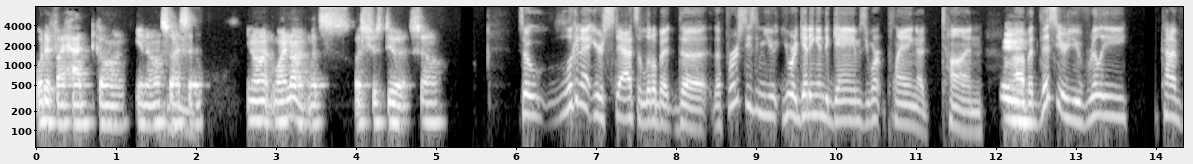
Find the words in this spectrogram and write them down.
what if i had gone you know? So i Mhm. said you know what? Why not? Let's let's just do it. So So looking at your stats a little bit, the the first season you you were getting into games, you weren't playing a ton, uh, mm, but this year you've really kind of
